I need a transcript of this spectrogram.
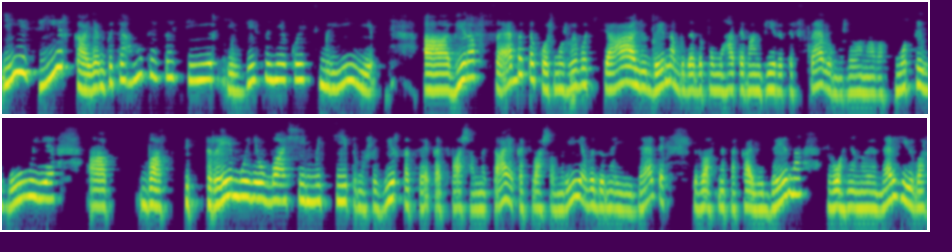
І зірка, як дотягнутися до зірки, здійснення якоїсь мрії. А Віра в себе також, можливо, ця людина буде допомагати вам вірити в себе, можливо, вона вас мотивує, вас підтримує у вашій меті, тому що зірка це якась ваша мета, якась ваша мрія, ви до неї йдете. І, власне, така людина з вогняною енергією вас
